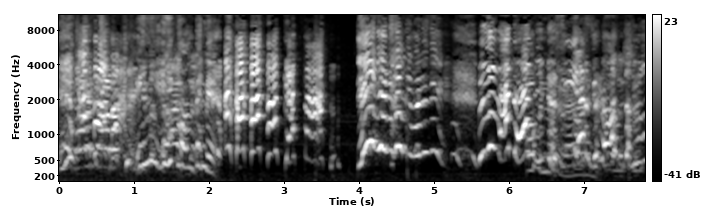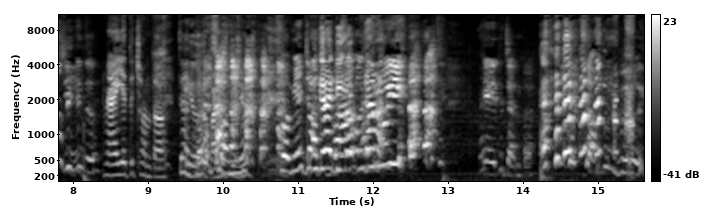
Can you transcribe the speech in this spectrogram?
nggak ada orang kayak gitu, Ini ini nggak ada. konten ya? bener ada Oh, di bener, Indosiar bener. gue nonton. Relationship gitu Nah, iya tuh contoh. Iya, apaan? suaminya, suaminya jahat Enggak, di- menggurui ya itu contoh sok menggurui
